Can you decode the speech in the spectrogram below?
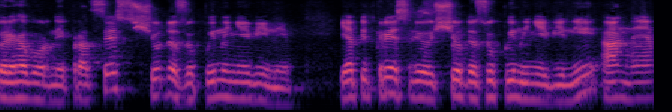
переговорний процес щодо зупинення війни. Я підкреслюю щодо зупинення війни, а не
